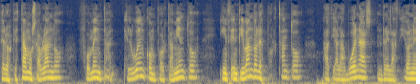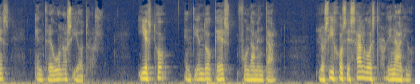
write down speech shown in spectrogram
de los que estamos hablando fomentan el buen comportamiento, incentivándoles, por tanto, hacia las buenas relaciones entre unos y otros. Y esto entiendo que es fundamental. Los hijos es algo extraordinario,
